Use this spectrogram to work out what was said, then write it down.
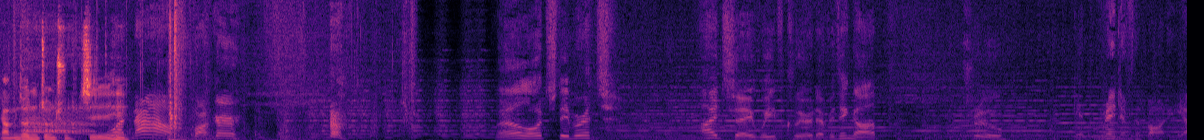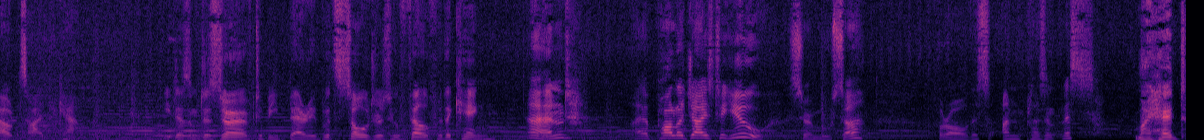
얌전히 좀 죽지. What now, fucker? Well, Lord Stieberitz, I'd say we've cleared everything up. True. Get rid of the body outside the camp. He doesn't deserve to be buried with soldiers who fell for the king. And I apologize to you, Sir Musa, for all this unpleasantness. My head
